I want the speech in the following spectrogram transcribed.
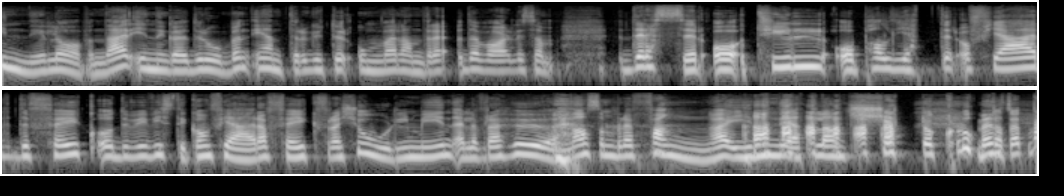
inni låven der, inni garderoben, jenter og gutter om hverandre. Det var liksom dresser og tyll og paljetter og fjær. Det føyk, og vi visste ikke om fjæra føyk fra kjolen min eller fra høna som ble fanga inn i et eller annet skjørt og klukka Men- seg.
